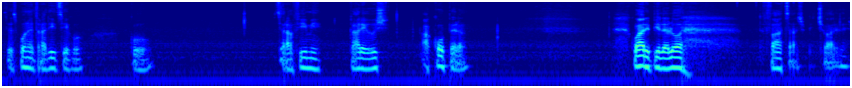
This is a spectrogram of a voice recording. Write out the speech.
se spune în tradiție cu, cu serafimii care își acoperă cu aripile lor fața și picioarele.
